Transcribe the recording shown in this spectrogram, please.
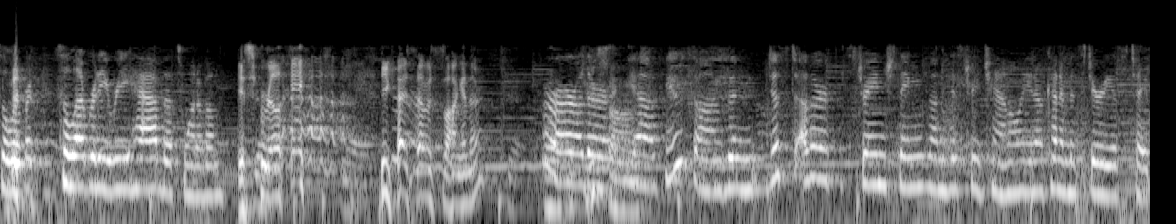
Celebra- Celebrity Rehab, that's one of them. Is it really? you guys have a song in there? For our other, songs. yeah, a few songs and just other strange things on History Channel, you know, kind of mysterious type.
